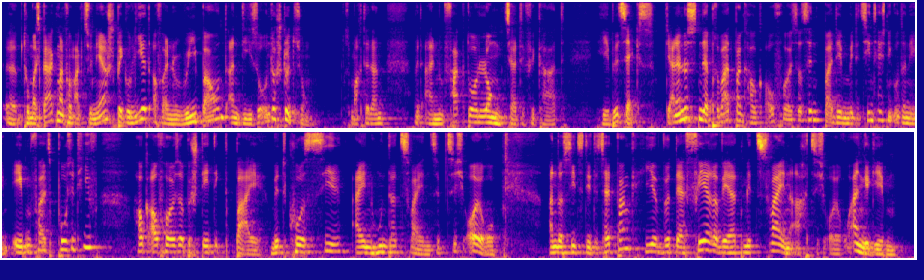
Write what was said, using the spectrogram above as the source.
Äh, Thomas Bergmann vom Aktionär spekuliert auf einen Rebound an dieser Unterstützung. Das macht er dann mit einem Faktor Long Zertifikat Hebel 6. Die Analysten der Privatbank Haug Aufhäuser sind bei dem Medizintechnikunternehmen ebenfalls positiv. Haug Aufhäuser bestätigt bei mit Kursziel 172 Euro. Anders sieht es die DZ Bank. Hier wird der faire Wert mit 82 Euro angegeben.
